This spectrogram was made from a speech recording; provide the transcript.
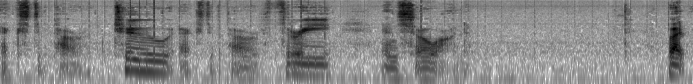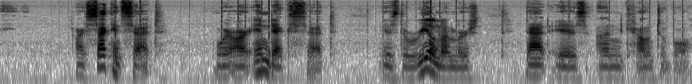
x to the power of 2, x to the power of 3, and so on. But our second set, where our index set is the real numbers, that is uncountable.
